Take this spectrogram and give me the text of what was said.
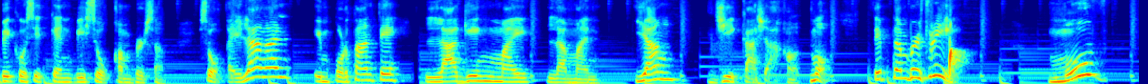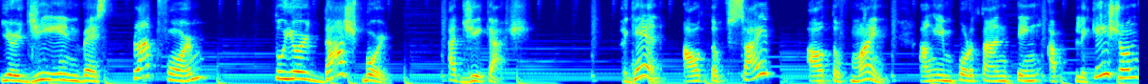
because it can be so cumbersome. So, kailangan, importante, laging may laman yang GCash account mo. Tip number three, move your G-Invest platform to your dashboard at GCash. Again, out of sight, out of mind. Ang importanteng application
